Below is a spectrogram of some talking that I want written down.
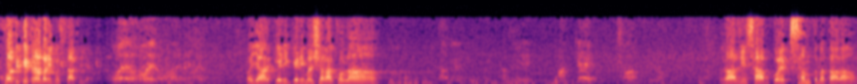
خود کتنا بڑی گستاخی ہے۔ اور یار، کیڑی کیڑی میں شرح کھولا غازی صاحب کو ایک سمت بتا رہا ہوں،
